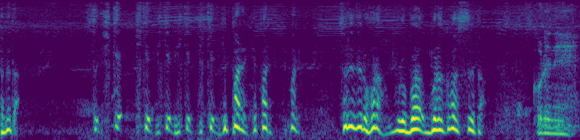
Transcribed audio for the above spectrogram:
ダメだす引け引け引け引け引け引っ張れ引っ張れ引っ張れ。それでるほらブラブラブラックバス釣れた。これね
